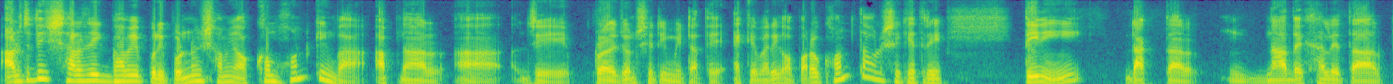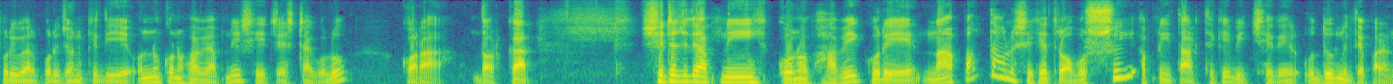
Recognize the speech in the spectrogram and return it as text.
আর যদি শারীরিকভাবে পরিপূর্ণ স্বামী অক্ষম হন কিংবা আপনার যে প্রয়োজন সেটি মেটাতে একেবারেই অপারক হন, তাহলে সেক্ষেত্রে তিনি ডাক্তার না দেখালে তার পরিবার পরিজনকে দিয়ে অন্য কোনোভাবে আপনি সেই চেষ্টাগুলো করা দরকার। সেটা যদি আপনি কোনোভাবেই করে না পান তাহলে সেক্ষেত্রে অবশ্যই আপনি তার থেকে বিচ্ছেদের উদ্যোগ নিতে পারেন।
